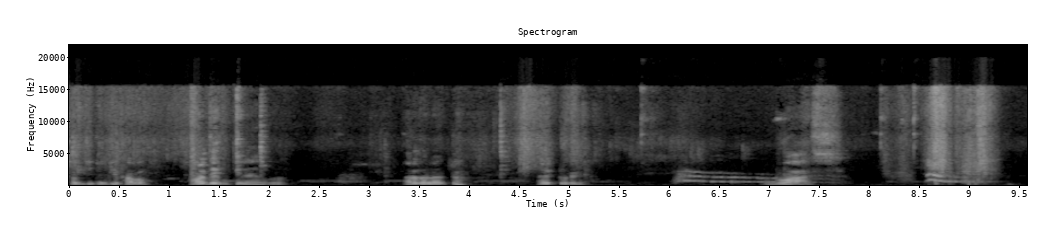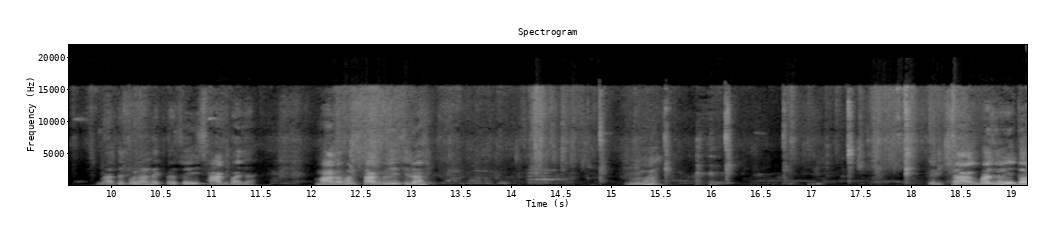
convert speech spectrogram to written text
সবজি টবজি খাব। অর্ধেক কিনে নেব পুরো। আরও তোলো একটু একটু খেলে বাস। ভাতের পরিমাণ দেখতে পাচ্ছ এই শাক ভাজা। মা তখন শাক ভেজেছিল। হুম এই শাক ভাজাই তো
